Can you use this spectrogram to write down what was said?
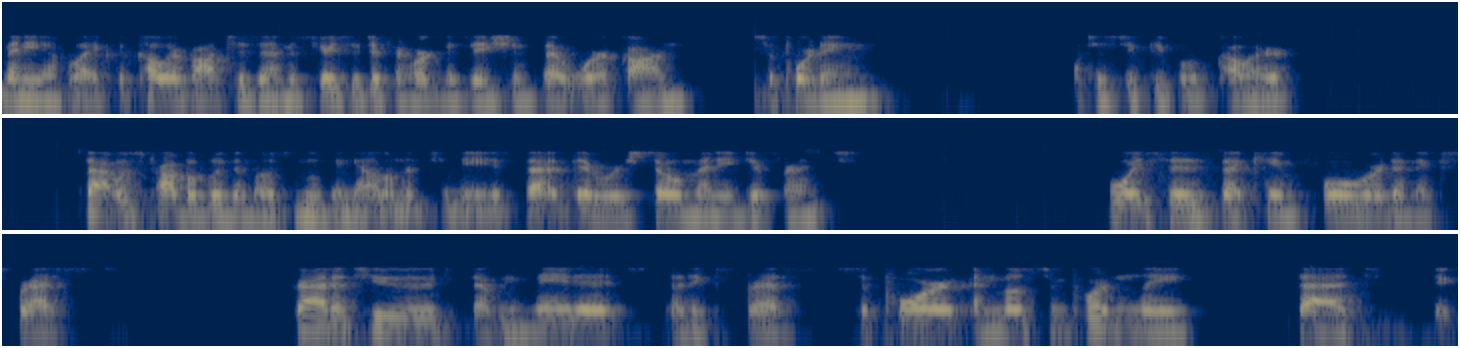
many of like the Color of Autism, a series of different organizations that work on supporting autistic people of color. That was probably the most moving element to me is that there were so many different voices that came forward and expressed gratitude that we made it, that expressed support, and most importantly, that it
